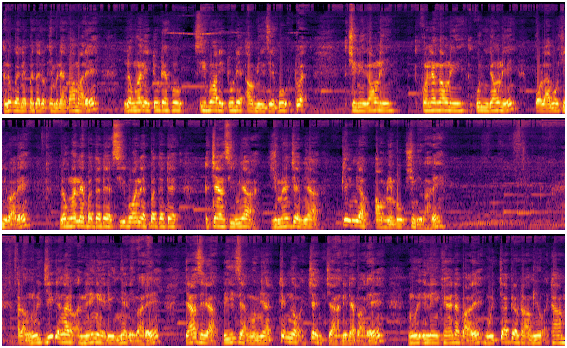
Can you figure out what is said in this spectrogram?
အလုပ်ကနဲ့ပတ်သက်လို့အင်မတန်ကောင်းပါတယ် လုပ်ငန်းတွေတိုးတက်ဖို့စီးပွားတွေတိုးတက်အောင်မြင်စေဖို့အတွက်အခြေအနေကောင်းတွေအခွင့်အလမ်းကောင်းတွေအကူအညီကောင်းတွေပေါ်လာဖို့ရှိနေပါတယ်လုပ်ငန်းနဲ့ပတ်သက်တဲ့စီးပွားနဲ့ပတ်သက်တဲ့အကြံစီများရည်မှန်းချက်များပြည့်မြောက်အောင်မြင်ဖို့ရှိနေပါတယ်အဲ့တော့ငွေကြေးကံကတော့အနှင်းငယ်လေးညက်နေပါတယ်ရစရာပေးစရာငွေများထင့်ငော့ကြံ့ကြာနေတတ်ပါတယ်ငွေအလင်ခံတတ်ပါတယ်ငွေကြပြောက်တာမျိုးအထားမ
